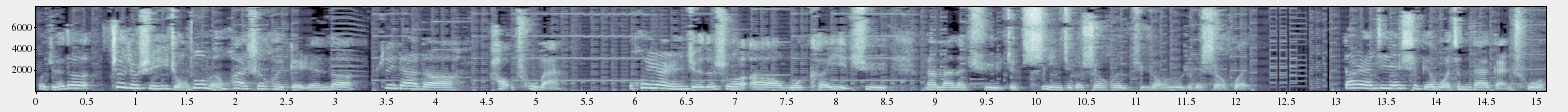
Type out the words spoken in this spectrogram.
我觉得这就是一种多文化社会给人的最大的好处吧，不会让人觉得说，呃，我可以去慢慢的去就适应这个社会，去融入这个社会。当然，这件事给我这么大感触，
